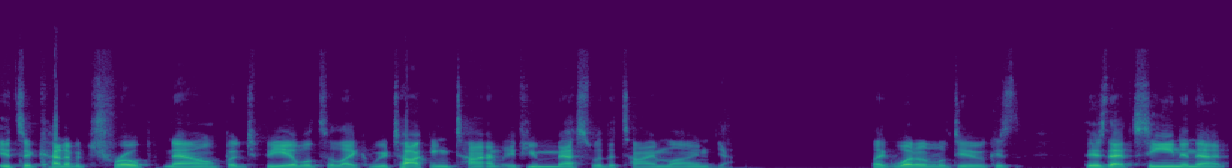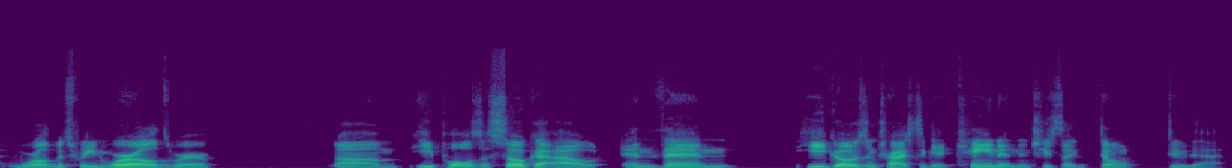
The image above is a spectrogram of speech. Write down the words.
it's a kind of a trope now, but to be able to like, we're talking time. If you mess with the timeline, Yeah. like what it'll do, because there's that scene in that world between worlds where um he pulls Ahsoka out, and then he goes and tries to get Kanan, and she's like, "Don't do that."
